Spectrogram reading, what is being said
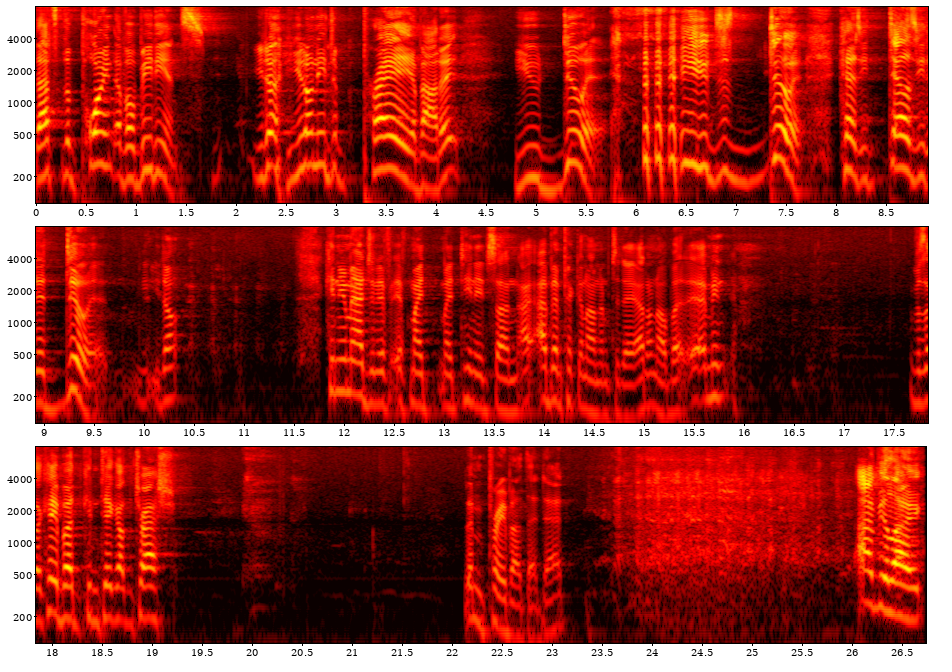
That's the point of obedience. You don't, you don't need to pray about it. You do it. you just do it because he tells you to do it. You don't. Can you imagine if, if my, my teenage son, I, I've been picking on him today, I don't know, but I mean, it was like, hey, bud, can you take out the trash? Let me pray about that, Dad. I'd be like,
